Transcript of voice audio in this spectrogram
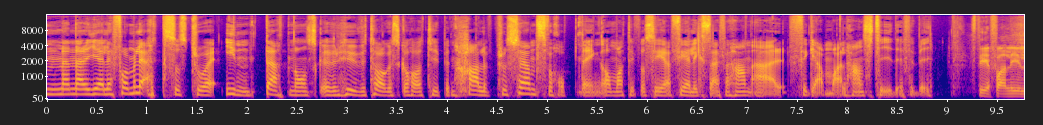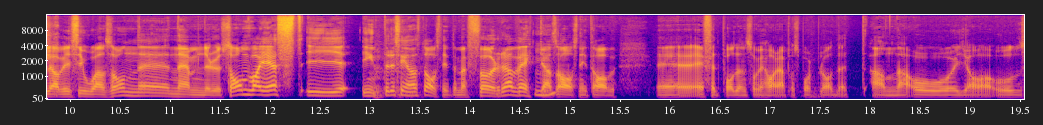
men när det gäller Formel 1 så tror jag inte att någon ska, överhuvudtaget ska ha typ en halv procents förhoppning om att vi får se Felix där, för han är för gammal. Hans tid är förbi. Stefan Lill-Avis Johansson eh, nämner du, som var gäst i, inte det senaste avsnittet, men förra veckans mm. avsnitt av eh, F1-podden som vi har här på Sportbladet, Anna och jag. Och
